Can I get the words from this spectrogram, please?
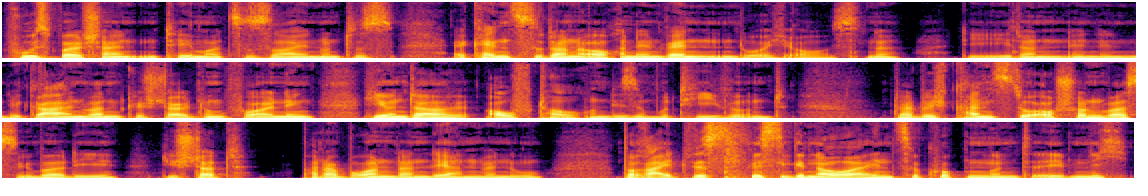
Fußball scheint ein Thema zu sein und das erkennst du dann auch an den Wänden durchaus, ne? Die dann in den legalen Wandgestaltungen vor allen Dingen hier und da auftauchen, diese Motive und dadurch kannst du auch schon was über die, die Stadt Paderborn dann lernen, wenn du bereit bist, ein bisschen genauer hinzugucken und eben nicht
